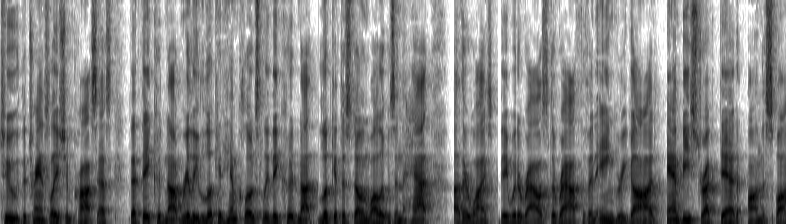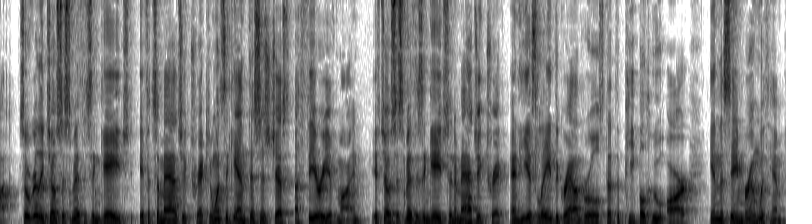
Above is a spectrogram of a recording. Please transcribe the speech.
to the translation process that they could not really look at him closely, they could not look at the stone while it was in the hat, Otherwise, they would arouse the wrath of an angry God and be struck dead on the spot. So, really, Joseph Smith is engaged if it's a magic trick. And once again, this is just a theory of mine. If Joseph Smith is engaged in a magic trick and he has laid the ground rules that the people who are in the same room with him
